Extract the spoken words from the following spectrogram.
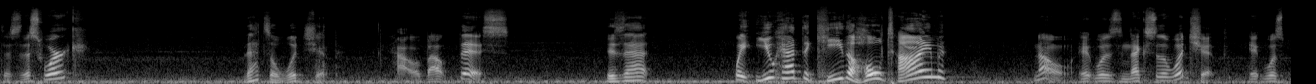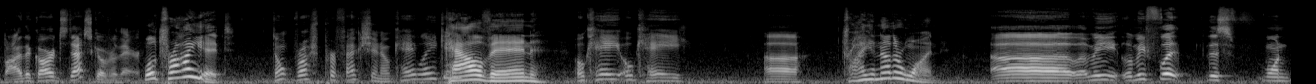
Does this work? That's a wood chip. How about this? Is that. Wait, you had the key the whole time? No, it was next to the wood chip. It was by the guard's desk over there. Well, try it. Don't rush perfection, okay, Laken? Calvin, Okay, okay. Uh, try another one. uh, let me let me flip this one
